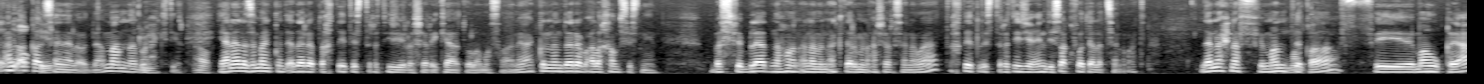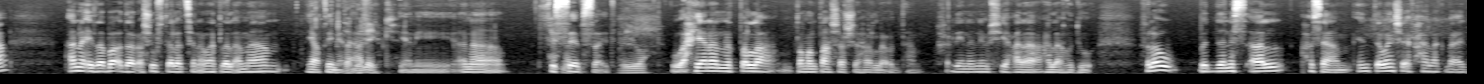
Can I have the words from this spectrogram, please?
على الأقل سنة لقدام ما بدنا نروح كثير يعني أنا زمان كنت أدرب تخطيط استراتيجي لشركات ولمصانع كنا ندرب على خمس سنين. بس في بلادنا هون أنا من أكثر من عشر سنوات تخطيط الاستراتيجي عندي سقفه ثلاث سنوات. لأنه إحنا في منطقة. في موقع أنا إذا بقدر أشوف ثلاث سنوات للأمام يعطيني العافية. يعني أنا في السيف سايد أيوه. واحيانا بنطلع 18 شهر لقدام. خلينا نمشي على على هدوء. فلو بدنا نسأل حسام أنت وين شايف حالك بعد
